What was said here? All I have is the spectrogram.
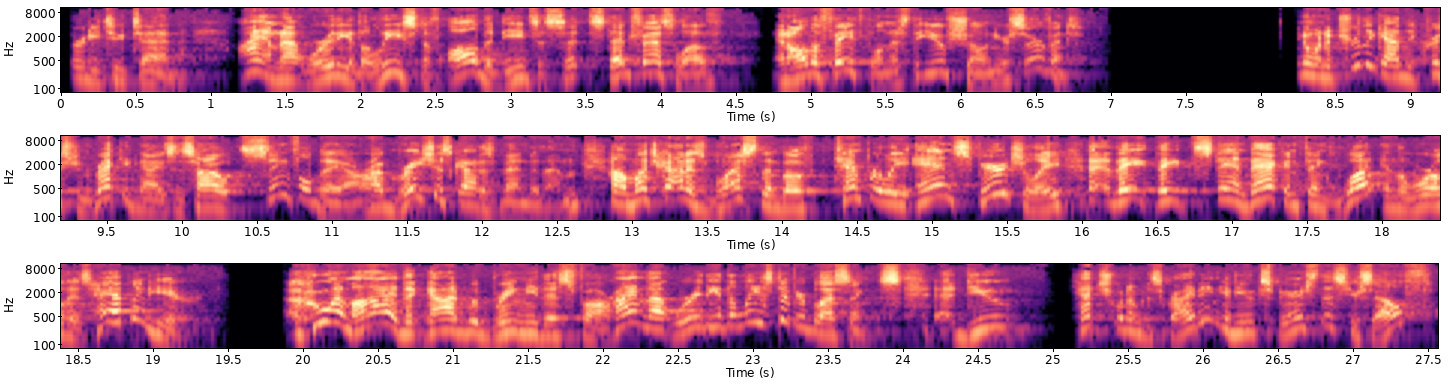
32:10. I am not worthy of the least of all the deeds of steadfast love and all the faithfulness that you have shown your servant. You know, when a truly godly Christian recognizes how sinful they are, how gracious God has been to them, how much God has blessed them both temporally and spiritually, uh, they, they stand back and think, what in the world has happened here? Uh, who am I that God would bring me this far? I am not worthy of the least of your blessings. Uh, do you catch what I'm describing? Have you experienced this yourself?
